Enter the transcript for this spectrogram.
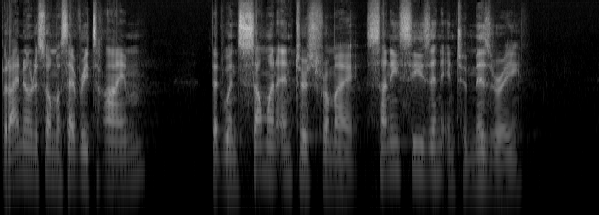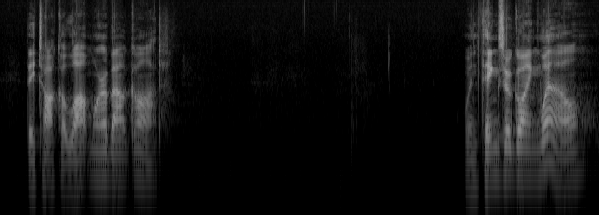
but I notice almost every time that when someone enters from a sunny season into misery, they talk a lot more about God. When things are going well,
